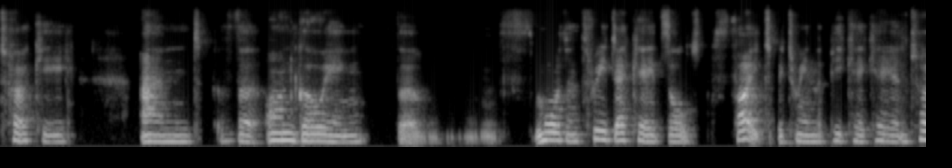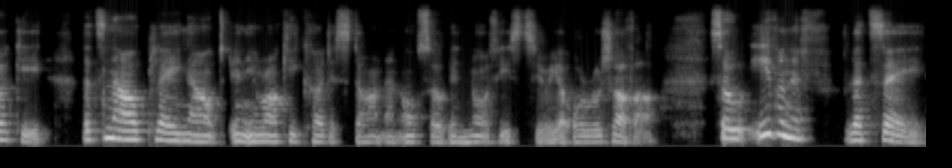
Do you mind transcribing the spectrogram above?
Turkey and the ongoing, the more than three decades old fight between the PKK and Turkey that's now playing out in Iraqi Kurdistan and also in northeast Syria or Rojava. So even if, let's say,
